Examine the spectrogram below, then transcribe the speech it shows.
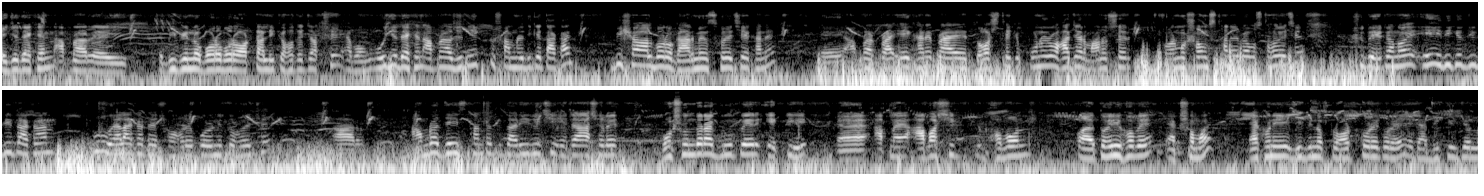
এই যে দেখেন আপনার এই বিভিন্ন বড় বড় অট্টালিকা হতে যাচ্ছে এবং ওই যে দেখেন আপনারা যদি একটু সামনের দিকে তাকান, বিশাল বড় গার্মেন্টস হয়েছে এখানে। আপনার প্রায়, এখানে প্রায় দশ থেকে পনেরো হাজার মানুষের কর্মসংস্থানের ব্যবস্থা হয়েছে। শুধু এটা নয়, এই দিকে যদি তাকান, পুরো এলাকাটায় শহরে পরিণত হয়েছে। আর আমরা যেই স্থানটাতে দাঁড়িয়ে রয়েছি, এটা আসলে বসুন্ধরা গ্রুপের একটি আপনার আবাসিক ভবন তৈরি হবে এক সময়। এখনই বিভিন্ন প্লট করে করে এটা বিক্রির জন্য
